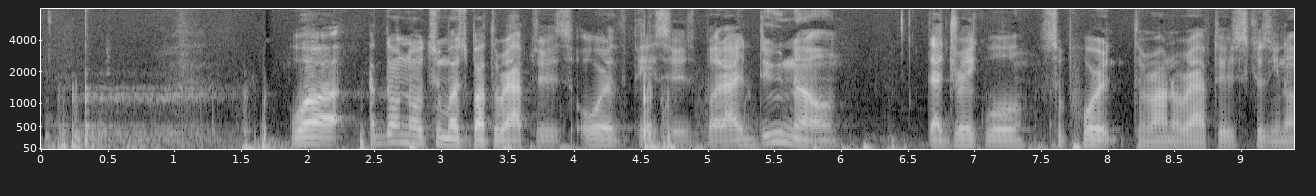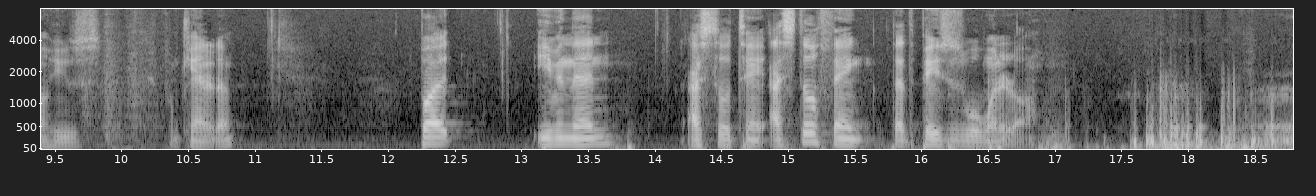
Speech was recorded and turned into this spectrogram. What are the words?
Well, I don't know too much about the Raptors or the Pacers, but I do know that Drake will support Toronto Raptors because you know he was from Canada. But even then, I still think I still think that the Pacers will win it all.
